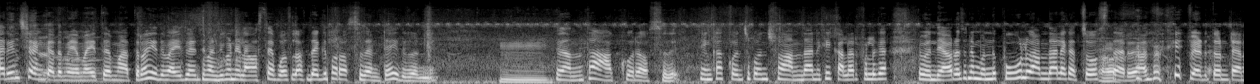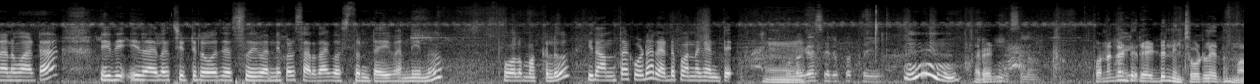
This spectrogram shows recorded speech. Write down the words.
ధరించాం కదా మేమైతే మాత్రం. ఇది వైజయంతి మాల ఇదిగోండి ఇలా వస్తాయి పోతులు దగ్గర వస్తుందంటే ఇదిగోండి. ఇదంతా ఆకుకూర వస్తుంది. ఇంకా కొంచెం కొంచెం అందానికి కలర్ఫుల్గా ఉంది ఎవరైనా ముందు పువ్వులు అందాలే కదా చూస్తారు. అందుకే పెడుతుంటాను అనమాట ఇది ఇది ఇలా చిట్టి రోజెస్ ఇవన్నీ కూడా సరదాగా వస్తుంటాయి ఇవన్నీను. పూల మొక్కలు. ఇదంతా కూడా రెడ్ పొన్నగంటే. ఉండగా సరిపోతాయి. పొన్నగంటి రెడ్ నేను చూడలేదమ్మా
